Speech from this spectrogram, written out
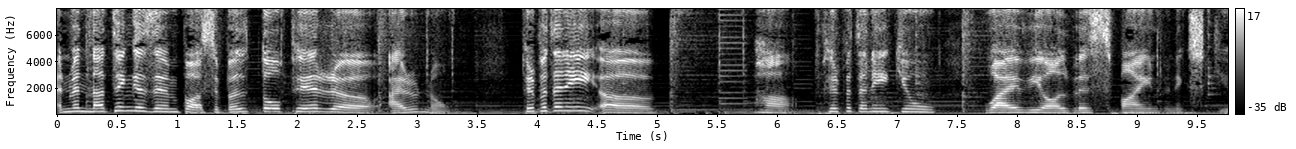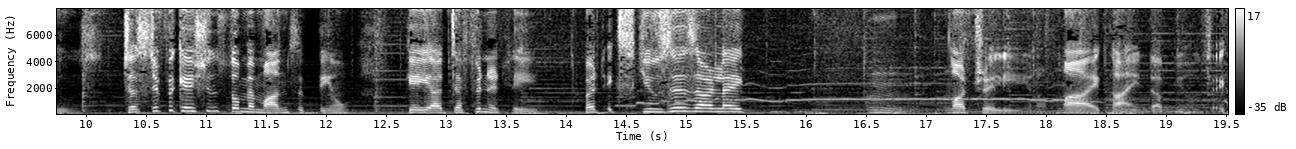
and when nothing is impossible तो फिर आई डोंट नो फिर पता नहीं uh, हाँ फिर पता नहीं क्यों why we always find an excuse justification तो मैं मान सकती हूँ कि यार definitely but excuses are like not really you know my kind of music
